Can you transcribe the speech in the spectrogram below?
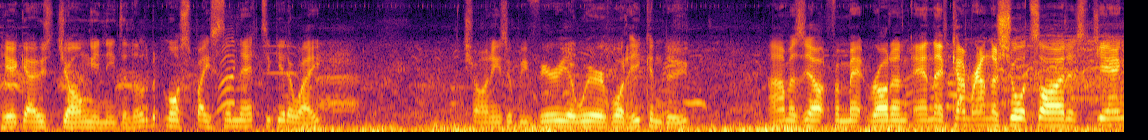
Here goes Jong. He needs a little bit more space than that to get away. Chinese will be very aware of what he can do. Arm is out from Matt Rodden, and they've come around the short side. It's Jiang.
